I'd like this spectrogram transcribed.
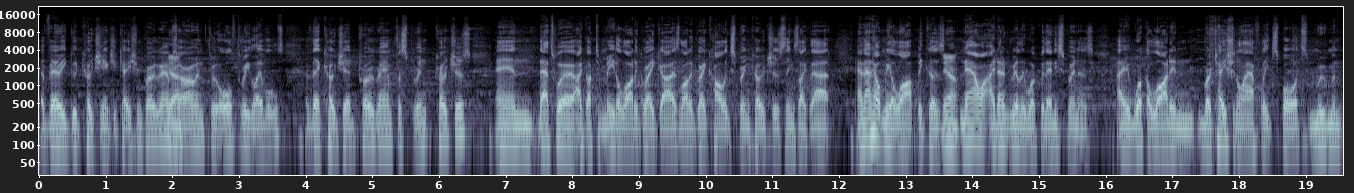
a very good coaching education program. Yeah. So I went through all three levels of their coach ed program for sprint coaches. And that's where I got to meet a lot of great guys, a lot of great college sprint coaches, things like that. And that helped me a lot because Yeah. now I don't really work with any sprinters. I work a lot in rotational athlete sports, movement,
